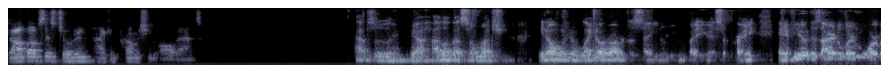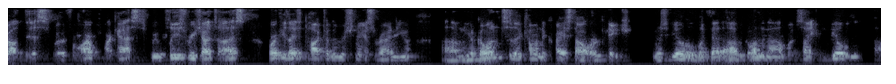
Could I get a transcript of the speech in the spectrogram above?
God loves his children. I can promise you all that. Absolutely. Yeah, I love that so much. You know, you know, like Elder Robert was saying, you know, we invite you guys to pray. And if you have a desire to learn more about this, whether from our podcast, please reach out to us. Or if you'd like to talk to other missionaries around you, um, you know, go onto the comeuntochrist.org page. You to be able to look that up, go on to that website and be able to uh,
